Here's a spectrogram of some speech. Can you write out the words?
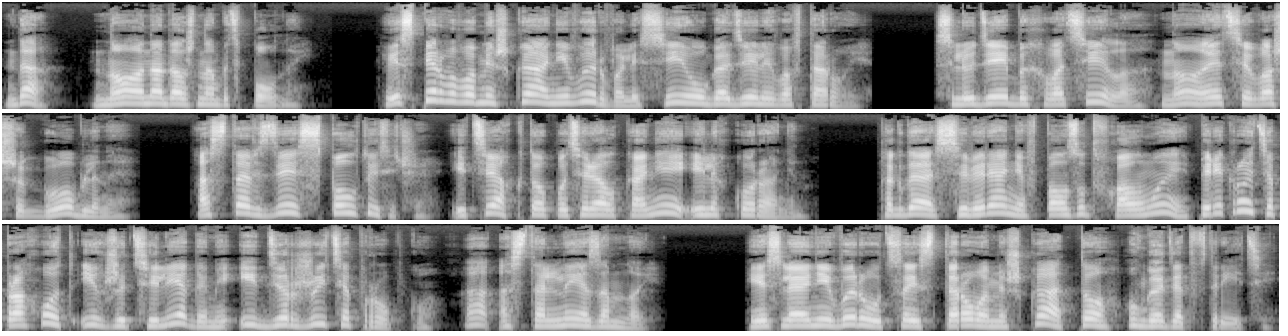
«Да, но она должна быть полной. Из первого мешка они вырвались и угодили во второй. С людей бы хватило, но эти ваши гоблины... Оставь здесь с полтысячи и тех, кто потерял коней и легко ранен. Когда северяне вползут в холмы, перекройте проход их же телегами и держите пробку, а остальные за мной. Если они вырвутся из второго мешка, то угодят в третий.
